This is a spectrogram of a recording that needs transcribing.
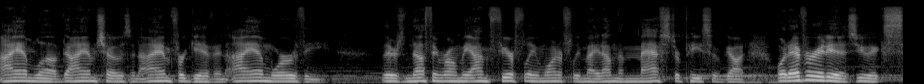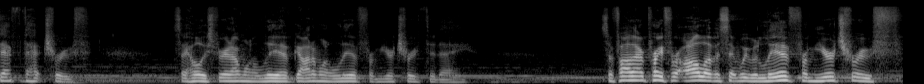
I am loved. I am chosen. I am forgiven. I am worthy. There's nothing wrong with me. I'm fearfully and wonderfully made. I'm the masterpiece of God. Whatever it is, you accept that truth. Say, Holy Spirit, I want to live. God, I want to live from your truth today. So, Father, I pray for all of us that we would live from your truth.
